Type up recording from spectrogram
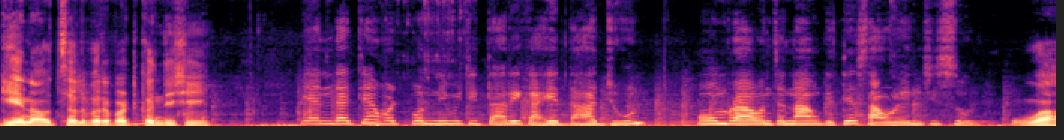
घे नाव. चल बरं पटकन दिशी. यंदाच्या वटपौर्णिमेची तारीख आहे दहा जून. ओमरावांचं नाव घेते सावळ्यांची सून. वा.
